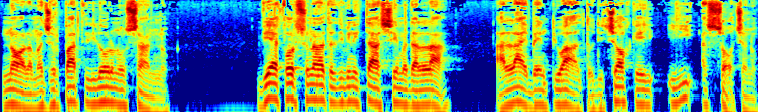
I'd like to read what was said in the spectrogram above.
No, la maggior parte di loro non sanno. Vi è forse un'altra divinità assieme ad Allah? Allah è ben più alto di ciò che gli associano.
